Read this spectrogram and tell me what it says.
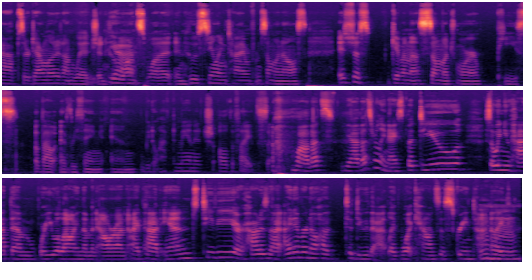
apps are downloaded on which and who Yeah. wants what and who's stealing time from someone else, it's just given us so much more peace about everything and we don't have to manage all the fights. So Wow, that's yeah, that's really nice. But do you so when you had them, were you allowing them an hour on iPad and TV or how does that I never know how to do that. Like what counts as screen time? Like mm-hmm.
